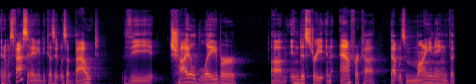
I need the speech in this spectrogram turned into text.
and it was fascinating because it was about the child labor um, industry in Africa that was mining the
